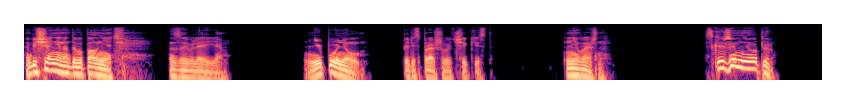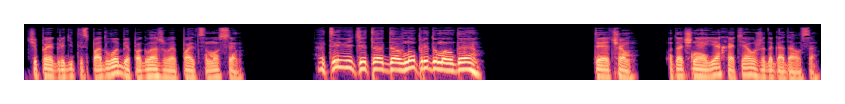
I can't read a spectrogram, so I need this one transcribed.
«Обещание надо выполнять», — заявляю я. «Не понял», — переспрашивает чекист. «Неважно». «Скажи мне, опер». Чапай глядит из-под лобья, поглаживая пальцем усы. «А ты ведь это давно придумал, да?» «Ты о чем?» — уточняю я, хотя уже догадался.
